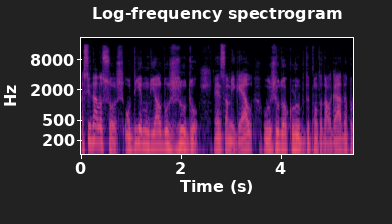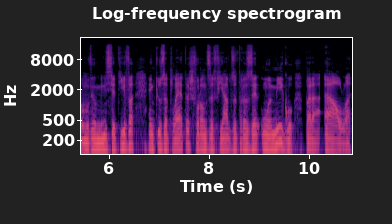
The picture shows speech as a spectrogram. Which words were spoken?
Assinala-se hoje o Dia Mundial do Judo. Em São Miguel, o Judo Clube de Ponta Delgada promoveu uma iniciativa em que os atletas foram desafiados a trazer um amigo para a aula.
